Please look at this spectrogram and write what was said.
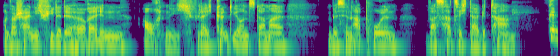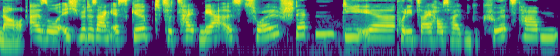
und wahrscheinlich viele der HörerInnen auch nicht. Vielleicht könnt ihr uns da mal ein bisschen abholen, was hat sich da getan? Genau. Also ich würde sagen, es gibt zurzeit mehr als zwölf Städten, die ihr Polizeihaushalten gekürzt haben.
